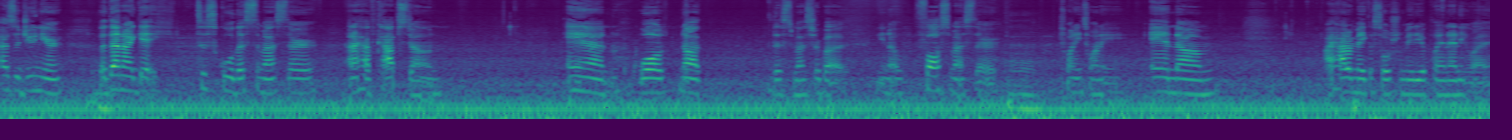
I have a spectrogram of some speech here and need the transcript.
as a junior. But then i get to school this semester and i have capstone. And well not this semester but you know fall semester Mhm. 2020 and um i had to make a social media plan anyway.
